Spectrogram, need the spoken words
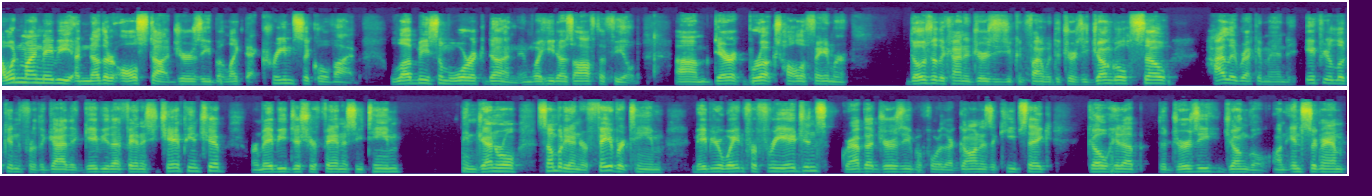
I wouldn't mind maybe another All-Star jersey, but like that creamsicle vibe. Love me some Warrick Dunn and what he does off the field. Um, Derrick Brooks, Hall of Famer. Those are the kind of jerseys you can find with the Jersey Jungle. So highly recommend if you're looking for the guy that gave you that fantasy championship or maybe just your fantasy team in general, somebody on your favorite team, maybe you're waiting for free agents, grab that jersey before they're gone as a keepsake. Go hit up the Jersey Jungle on Instagram.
